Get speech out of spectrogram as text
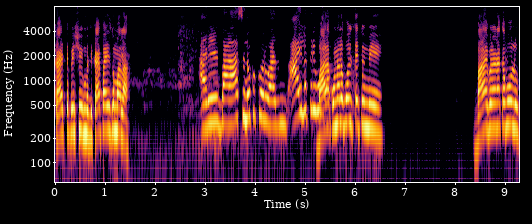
काय त्या पिशवीमध्ये? काय पाहिजे तुम्हाला? अरे बाळा असं नको करू. आईला तरी बोल. बाळा कोणाला बोलताय तुम्ही? बाळा बिळा नका बोलू.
